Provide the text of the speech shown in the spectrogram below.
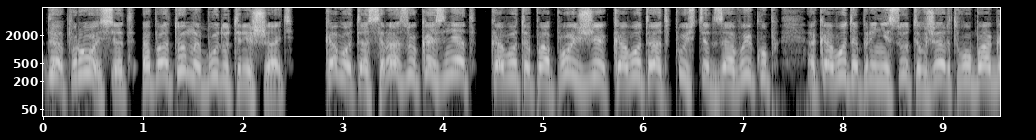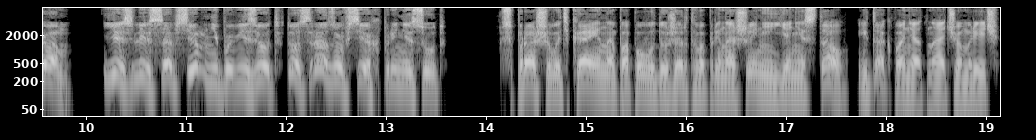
«Допросят, а потом и будут решать. Кого-то сразу казнят, кого-то попозже, кого-то отпустят за выкуп, а кого-то принесут в жертву богам. Если совсем не повезет, то сразу всех принесут». Спрашивать Каина по поводу жертвоприношений я не стал, и так понятно, о чем речь.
